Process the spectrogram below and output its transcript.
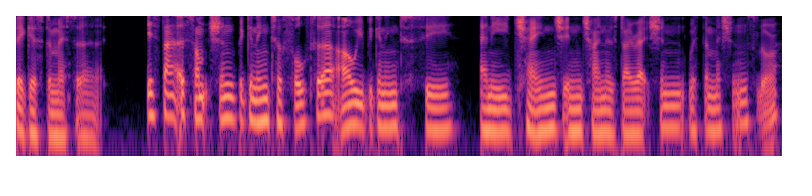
biggest emitter. Is that assumption beginning to falter? Are we beginning to see any change in China's direction with emissions, Laura?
